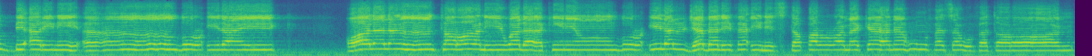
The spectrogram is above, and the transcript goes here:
رب أرني أنظر إليك. قال لن تراني ولكن انظر إلى الجبل فإن استقر مكانه فسوف تران.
